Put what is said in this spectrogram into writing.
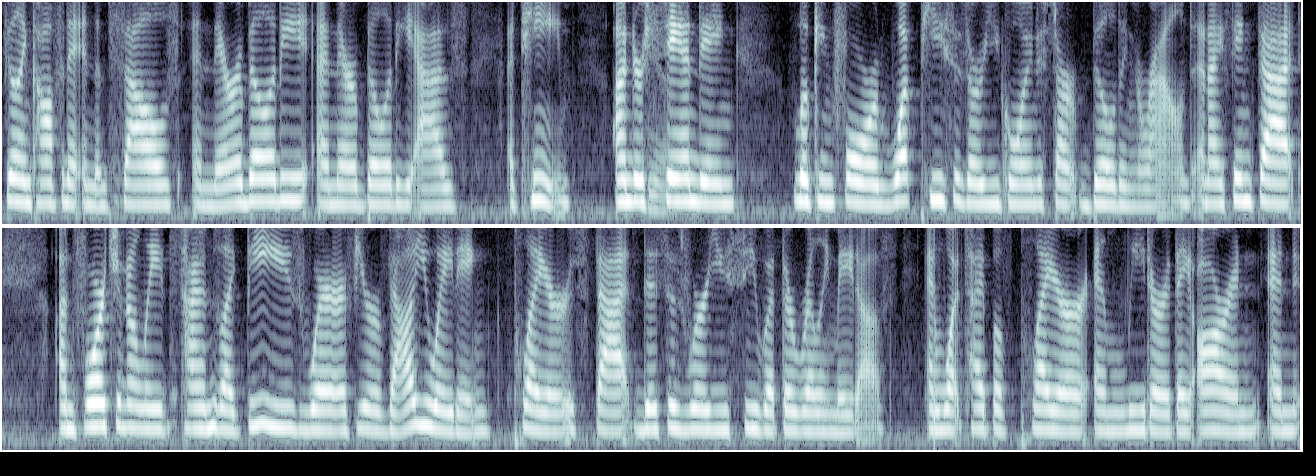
feeling confident in themselves and their ability and their ability as a team, understanding yeah. looking forward what pieces are you going to start building around. And I think that unfortunately it's times like these where if you're evaluating players that this is where you see what they're really made of and what type of player and leader they are and, and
